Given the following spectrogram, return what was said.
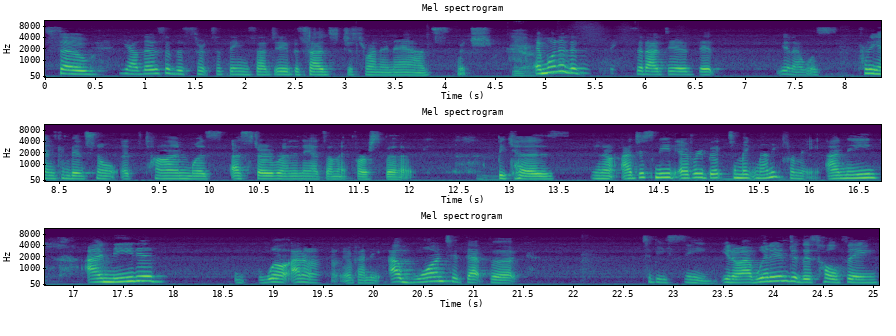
so yeah, those are the sorts of things I do besides just running ads, which yeah. and one of the things that I did that, you know, was pretty unconventional at the time was I started running ads on that first book because, you know, I just need every book to make money for me. I need, I needed, well, I don't know if I need, I wanted that book to be seen. You know, I went into this whole thing,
